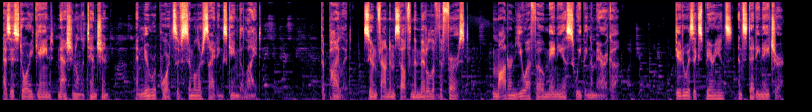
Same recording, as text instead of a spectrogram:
as his story gained national attention and new reports of similar sightings came to light. The pilot, soon found himself in the middle of the first modern UFO mania sweeping America. Due to his experience and steady nature,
